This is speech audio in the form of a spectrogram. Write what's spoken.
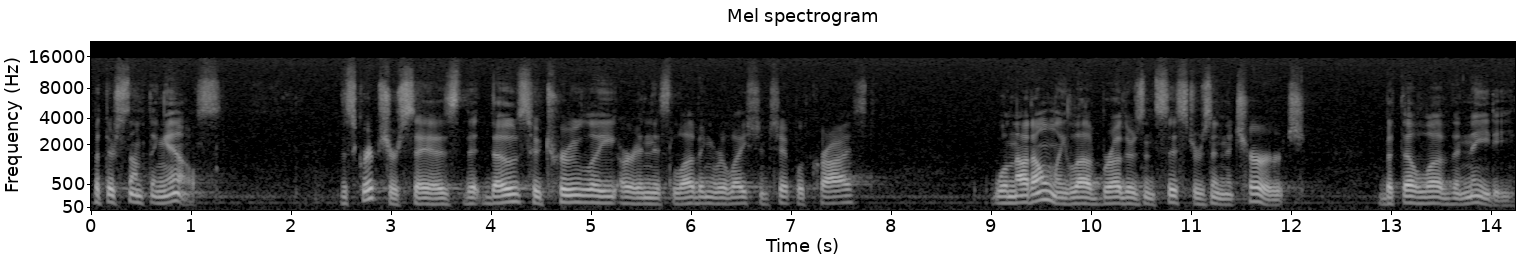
But there's something else. The scripture says that those who truly are in this loving relationship with Christ will not only love brothers and sisters in the church, but they'll love the needy.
